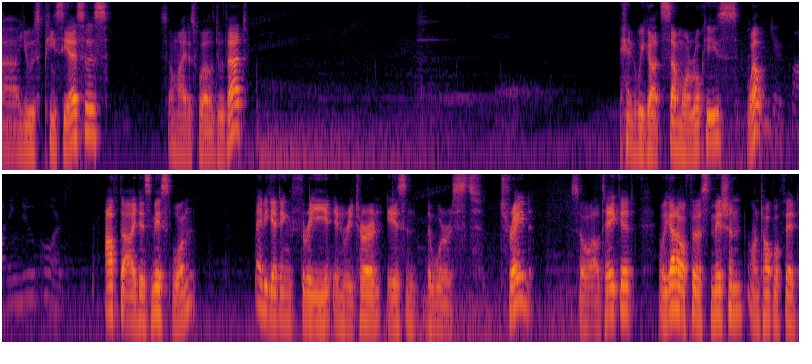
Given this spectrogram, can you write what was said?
uh, use PCSs. So might as well do that. And we got some more rookies. Well, after I dismissed one, maybe getting three in return isn't the worst trade. So I'll take it. And we got our first mission on top of it,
